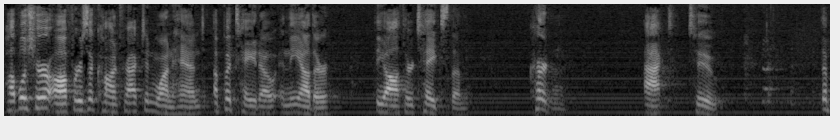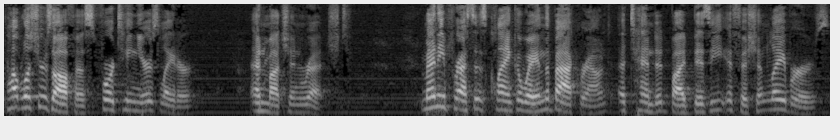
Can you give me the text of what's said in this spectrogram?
publisher offers a contract in one hand, a potato in the other. The author takes them. Curtain, Act 2. The publisher's office, 14 years later, and much enriched. Many presses clank away in the background, attended by busy, efficient laborers.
